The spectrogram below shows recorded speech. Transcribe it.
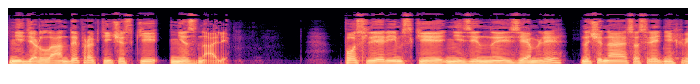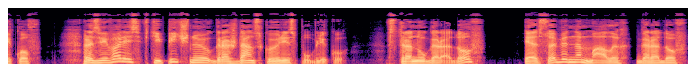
Нидерланды практически не знали. После римские низинные земли, начиная со средних веков, развивались в типичную гражданскую республику, в страну городов и особенно малых городов.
